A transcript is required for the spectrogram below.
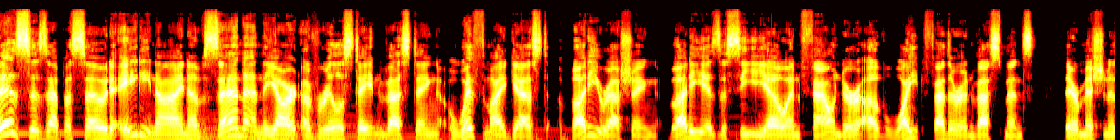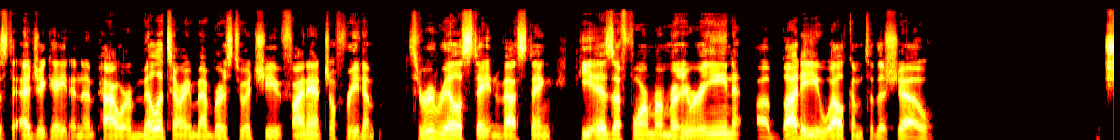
This is episode 89 of Zen and the Art of Real Estate Investing with my guest, Buddy Rushing. Buddy is the CEO and founder of White Feather Investments. Their mission is to educate and empower military members to achieve financial freedom through real estate investing. He is a former Marine. Uh, Buddy, welcome to the show.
